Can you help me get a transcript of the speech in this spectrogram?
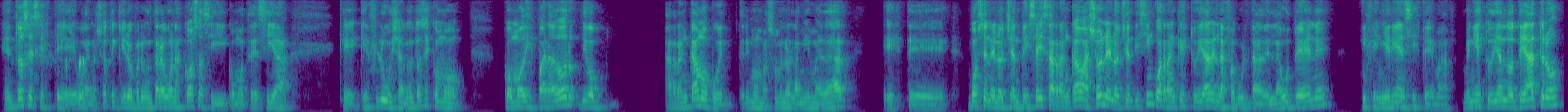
Entonces, este, bueno, yo te quiero preguntar algunas cosas y como te decía, que, que fluyan, ¿no? Entonces, como, como disparador, digo, arrancamos porque tenemos más o menos la misma edad. Este, vos en el 86 arrancaba, yo en el 85 arranqué a estudiar en la facultad, en la UTN, Ingeniería en Sistemas. Venía estudiando teatro,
